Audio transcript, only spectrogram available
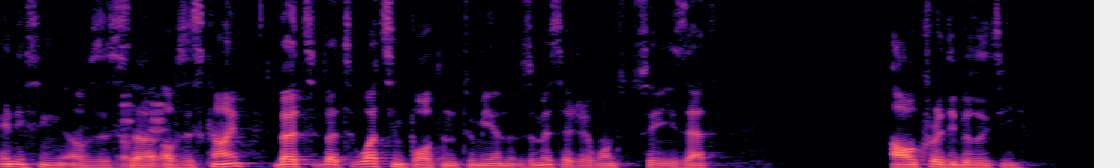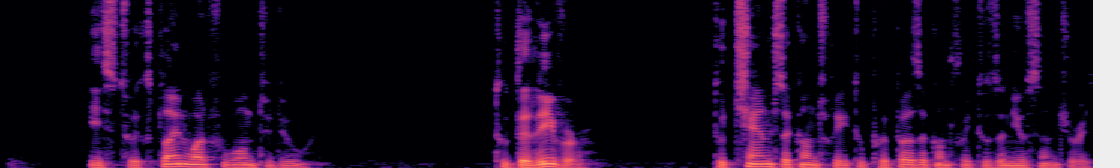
anything of this, uh, okay. of this kind. But, but what's important to me, and the message I want to say is that our credibility is to explain what we want to do, to deliver, to change the country, to prepare the country to the new century.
